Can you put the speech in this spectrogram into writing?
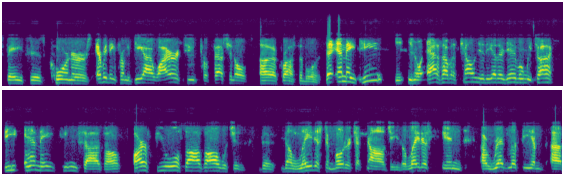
spaces, corners, everything from a DIYer to professionals uh, across the board. The M18, you know, as I was telling you the other day when we talked, the M18 sawzall, our fuel sawzall, which is the, the latest in motor technology, the latest in uh, red lithium uh,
